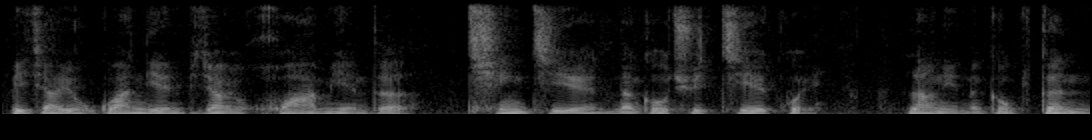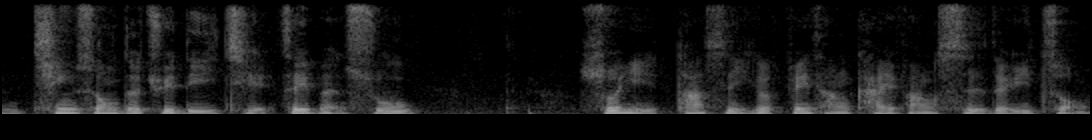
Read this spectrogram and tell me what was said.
比较有关联、比较有画面的情节，能够去接轨，让你能够更轻松的去理解这本书。所以它是一个非常开放式的一种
